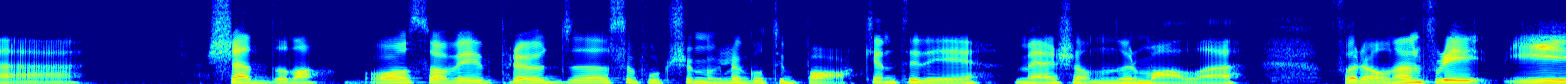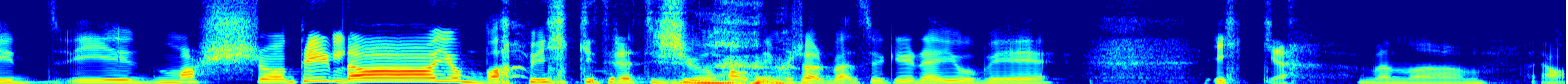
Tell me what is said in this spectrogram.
eh, skjedde, da. Og så har vi prøvd eh, så fort som mulig å gå tilbake til de mer sånn normale forholdene. Fordi i, i mars og april, da jobba vi ikke 37,5 timers arbeidsuker. Det gjorde vi ikke. Men eh, ja,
